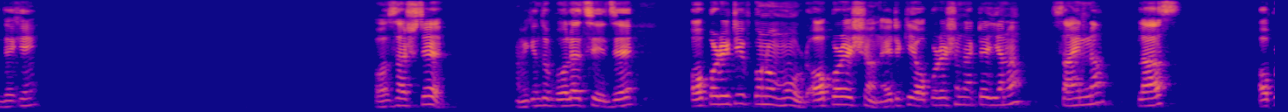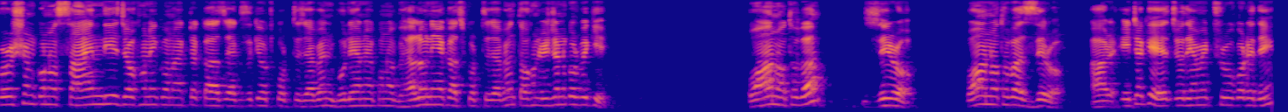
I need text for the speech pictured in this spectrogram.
দেখি। ফলস আসছে? আমি কিন্তু বলেছি যে অপারেটিভ কোনো মুড অপারেশন এটা কি অপারেশন একটা ইয়ে না? সাইন না, প্লাস অপারেশন কোনো সাইন দিয়ে যখনই কোনো একটা কাজ এক্সিকিউট করতে যাবেন, বুলিয়ানের কোনো ভ্যালু নিয়ে কাজ করতে যাবেন, তখন রিটার্ন করবে কি? ওয়ান অথবা জিরো ওয়ান অথবা জিরো আর এটাকে যদি আমি ট্রু করে দিই,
